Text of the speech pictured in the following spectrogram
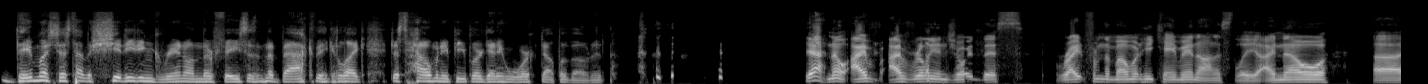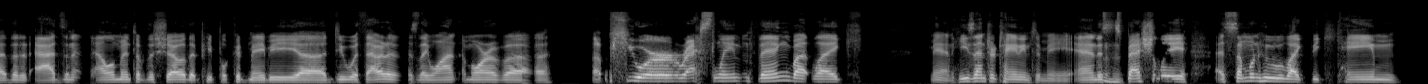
they must just have a shit eating grin on their faces in the back, thinking like just how many people are getting worked up about it. yeah, no, I've I've really enjoyed this right from the moment he came in. Honestly, I know uh, that it adds an element of the show that people could maybe uh, do without as they want more of a a pure wrestling thing, but like man, he's entertaining to me, and mm-hmm. especially as someone who like became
